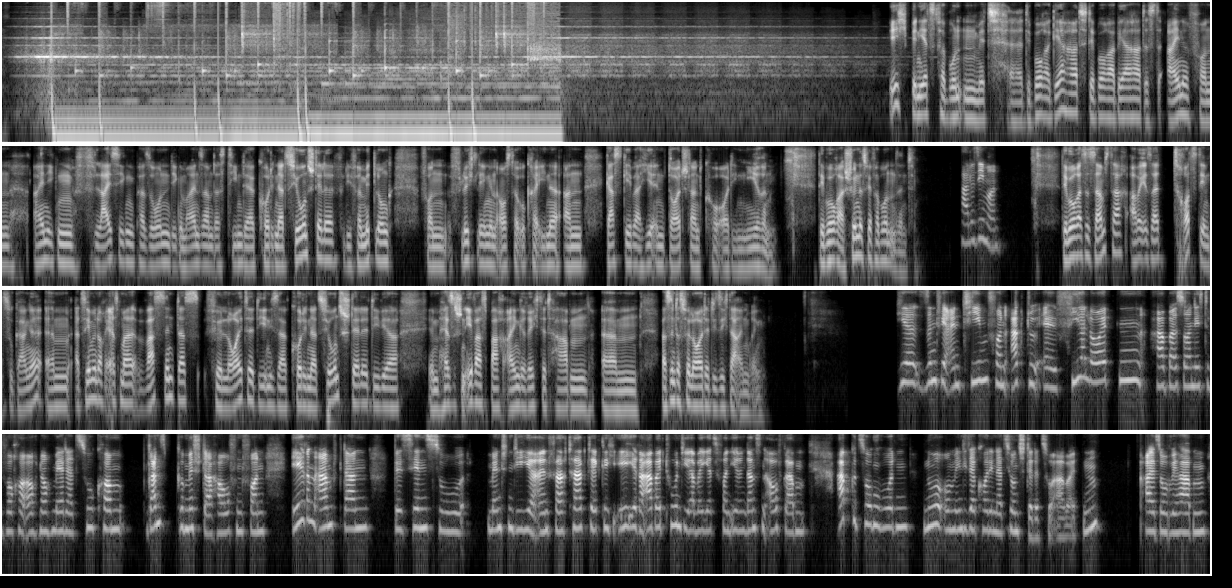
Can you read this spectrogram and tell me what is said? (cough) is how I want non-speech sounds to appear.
Ich bin jetzt verbunden mit äh, Deborah Gerhardt. Deborah Gerhardt ist eine von einigen fleißigen Personen, die gemeinsam das Team der Koordinationsstelle für die Vermittlung von Flüchtlingen aus der Ukraine an Gastgeber hier in Deutschland koordinieren. Deborah, schön, dass wir verbunden sind. Hallo Simon. Deborah, es ist Samstag, aber ihr seid trotzdem zugange. Ähm, erzähl mir doch erstmal, was sind das für Leute, die in dieser Koordinationsstelle, die wir im hessischen Eversbach eingerichtet haben, ähm, was sind das für Leute, die sich da einbringen? Hier sind wir ein Team von aktuell vier Leuten, aber es soll nächste Woche auch noch mehr dazukommen. Ganz gemischter Haufen von Ehrenamtlern bis hin zu Menschen, die hier einfach tagtäglich eh ihre Arbeit tun, die aber jetzt von ihren ganzen Aufgaben abgezogen wurden, nur um in dieser Koordinationsstelle zu arbeiten. Also wir haben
